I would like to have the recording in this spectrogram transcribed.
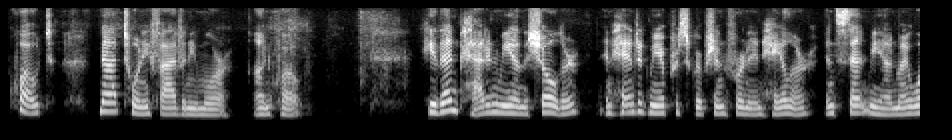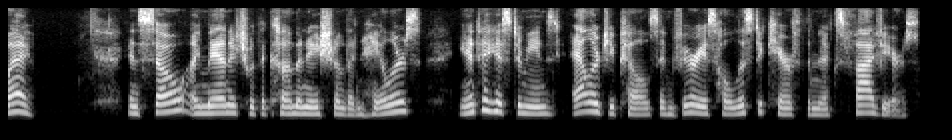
quote, not 25 anymore, unquote. He then patted me on the shoulder and handed me a prescription for an inhaler and sent me on my way. And so I managed with a combination of inhalers, antihistamines, allergy pills, and various holistic care for the next five years.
